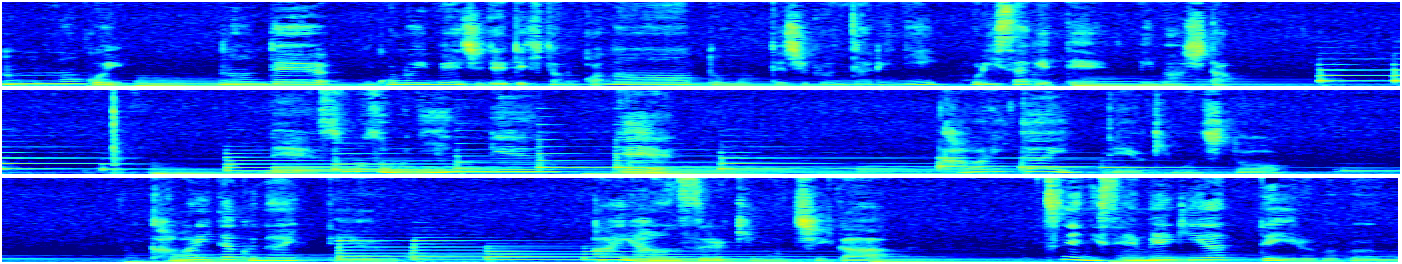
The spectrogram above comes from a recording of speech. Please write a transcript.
うんなんかなんでこのイメージ出てきたのかなと思って自分なりに掘り下げてみました。でそもそも人間って変わりたいっていう気持ちと変わりたくないっていう相反する気持ちが常にせめぎ合っている部分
